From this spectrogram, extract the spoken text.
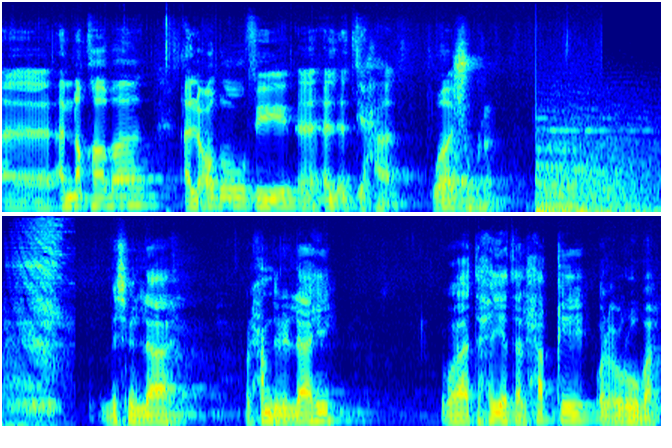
آه، النقابات العضو في الاتحاد. وشكرا. بسم الله والحمد لله وتحية الحق والعروبة.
